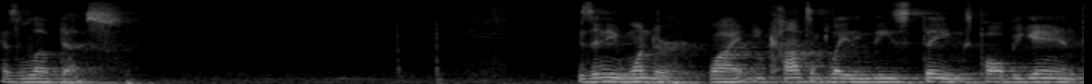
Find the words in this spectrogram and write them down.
has loved us. Is any wonder why, in contemplating these things, Paul began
